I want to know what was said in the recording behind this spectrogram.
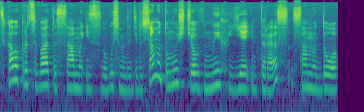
Цікаво працювати саме із бабусями та дідусями, тому що в них є інтерес саме до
